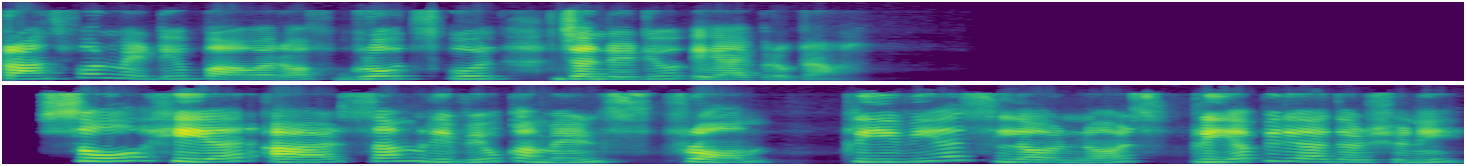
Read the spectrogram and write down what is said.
transformative power of Growth School Generative AI program. So here are some review comments from previous learners Priya Priyadarshini,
